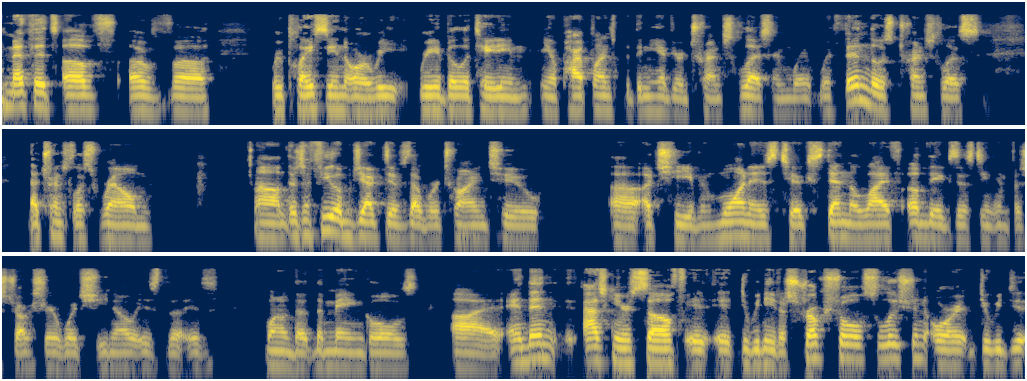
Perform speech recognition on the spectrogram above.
methods of, of uh, replacing or re- rehabilitating you know pipelines but then you have your trenchless and within those trenchless that trenchless realm um, there's a few objectives that we're trying to uh, achieve and one is to extend the life of the existing infrastructure which you know is the is one of the, the main goals. Uh, and then asking yourself, it, it, do we need a structural solution or do we do,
